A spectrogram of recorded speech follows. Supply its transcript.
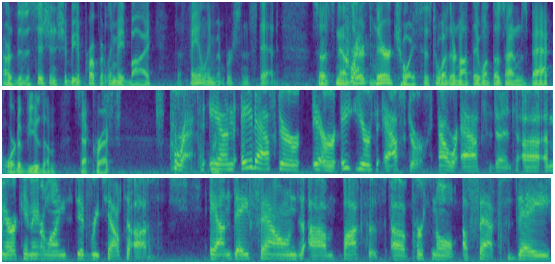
or the decision should be appropriately made by the family members instead. So it's now their their choice as to whether or not they want those items back or to view them. Is that correct? Correct. Right. And eight after or eight years after our accident, uh, American Airlines did reach out to us, and they found um, boxes of personal effects. They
